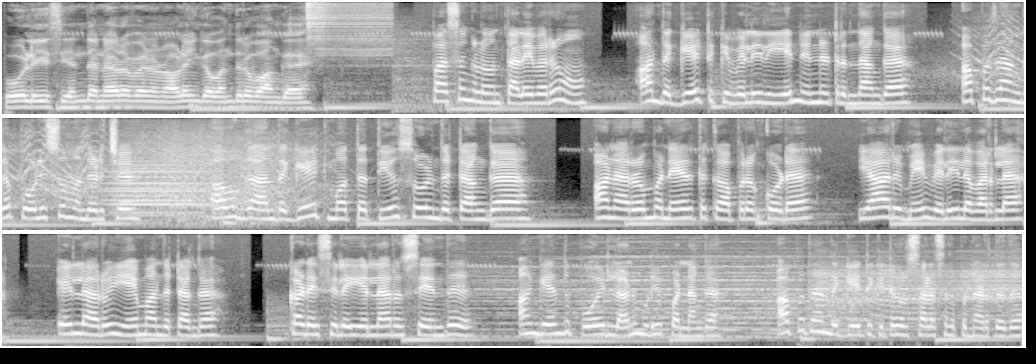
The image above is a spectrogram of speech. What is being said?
போலீஸ் எந்த நேரம் வேணும்னாலும் இங்கே வந்துடுவாங்க பசங்களும் தலைவரும் அந்த கேட்டுக்கு வெளியிலேயே நின்றுட்டு இருந்தாங்க. அப்போதான் அங்கே போலீஸும் வந்துடுச்சு. அவங்க அந்த கேட் மொத்தத்தையும் சூழ்ந்துட்டாங்க. ஆனால் ரொம்ப நேரத்துக்கு அப்புறம் கூட யாருமே வெளியில் வரல. எல்லாரும் ஏமாந்துட்டாங்க. கடைசியில் எல்லாரும் சேர்ந்து அங்கேருந்து போயிடலான்னு முடிவு பண்ணாங்க. அப்போ தான் அந்த கேட்டுக்கிட்ட ஒரு சலசலப்பு நடந்தது.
